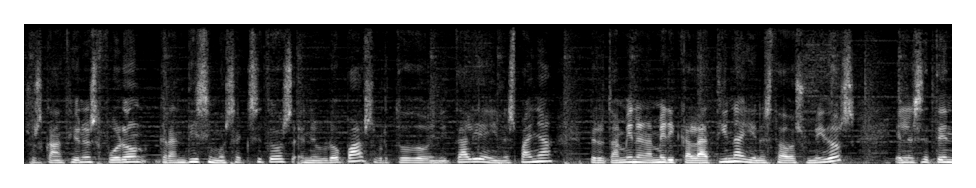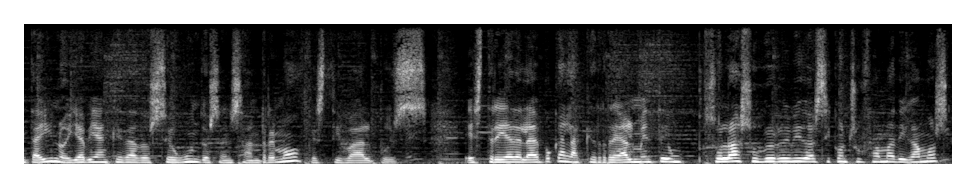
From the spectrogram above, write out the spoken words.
Sus canciones fueron grandísimos éxitos en Europa, sobre todo en Italia y en España, pero también en América Latina y en Estados Unidos. En el 71 ya habían quedado segundos en San Remo, festival pues estrella de la época en la que realmente solo ha sobrevivido así con su fama, digamos,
